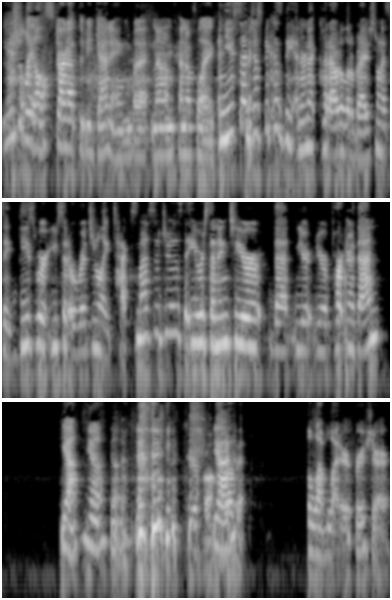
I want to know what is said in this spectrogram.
usually I'll start at the beginning, but now I'm kind of like And you said just because the internet cut out a little bit, I just want to say these were you said originally text messages that you were sending to your that your your partner then? Yeah, yeah, yeah. Beautiful. yeah. Love it. A love letter for sure.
